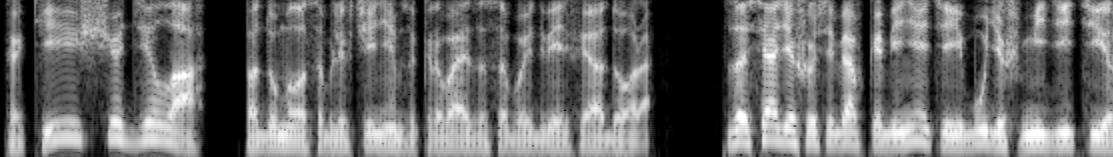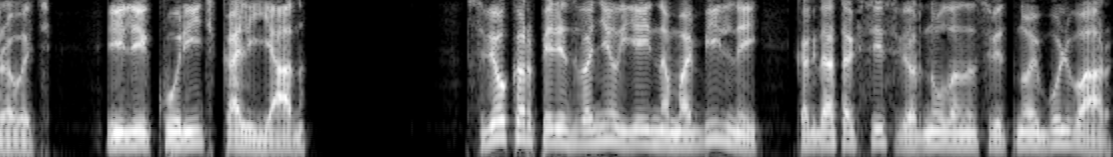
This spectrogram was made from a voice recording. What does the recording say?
«Какие еще дела?» — подумала с облегчением, закрывая за собой дверь Феодора засядешь у себя в кабинете и будешь медитировать или курить кальян. Свекор перезвонил ей на мобильный, когда такси свернуло на Цветной бульвар,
